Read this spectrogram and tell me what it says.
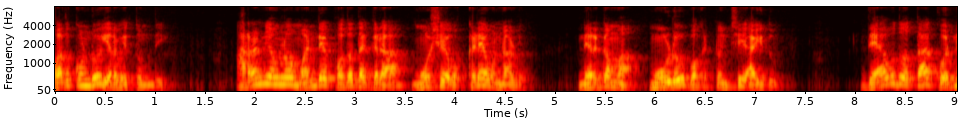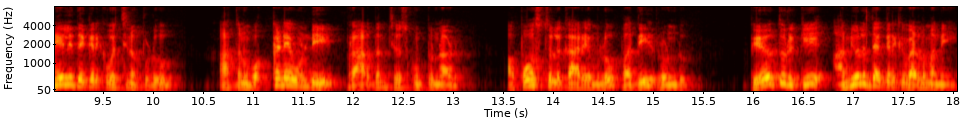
పదకొండు ఇరవై తొమ్మిది. అరణ్యంలో మండే పొద దగ్గర మోషే ఒక్కడే ఉన్నాడు. నిర్గమ మూడు ఒకటి నుంచి ఐదు. దేవదూత కొర్నేలి దగ్గరికి వచ్చినప్పుడు అతను ఒక్కడే ఉండి ప్రార్థన చేసుకుంటున్నాడు. అపోస్తుల కార్యములు పది రెండు పేతురికి అన్యుల దగ్గరికి వెళ్ళమని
